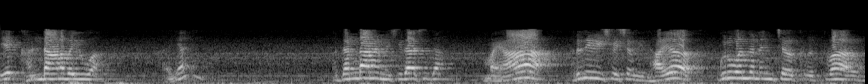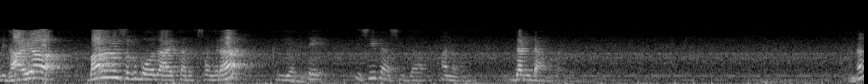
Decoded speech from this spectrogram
ये खंडान वही हुआ दंडान में सीधा सीधा। मया हृदय विशेष विधाय, गुरुवंदन कृत्वा विधाय। बालन सुख बोधाय तर्क संग्रह क्रियते। सीधा सीधा अनुभव दंडान्वय है ना?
